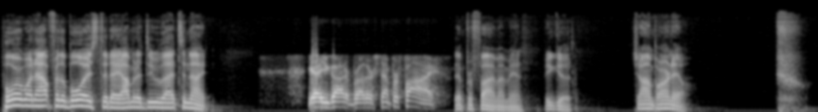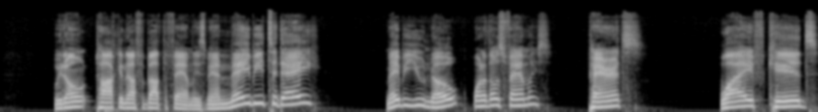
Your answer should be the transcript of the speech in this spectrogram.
pour one out for the boys today. I'm going to do that tonight. Yeah, you got it, brother. Semper Fi. Semper Fi, my man. Be good. John Parnell. Whew. We don't talk enough about the families, man. Maybe today, maybe you know one of those families, parents, wife, kids,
